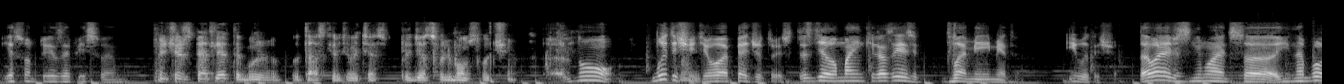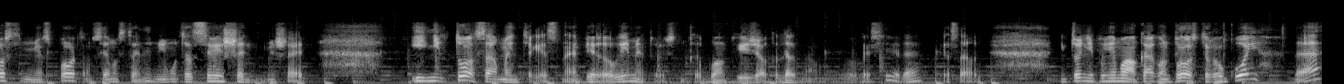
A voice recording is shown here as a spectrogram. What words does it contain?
если он перезаписываем. Ну, через пять лет ты будешь вытаскивать его, тебе придется в любом случае. Ну, вытащить его опять же, то есть ты сделал маленький разрезик 2 миллиметра и вытащил. Товарищ занимается единоборствами, спортом, всем остальным, ему это совершенно не мешает. И никто, самое интересное, первое время, то есть, ну, как бы он приезжал когда в Россию, да, Ярославль, никто не понимал, как он просто рукой, да,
